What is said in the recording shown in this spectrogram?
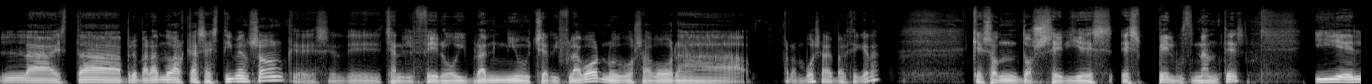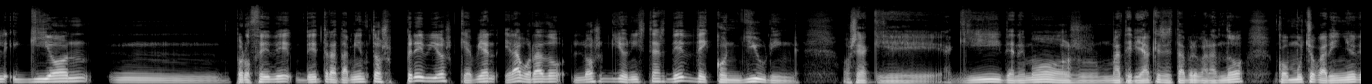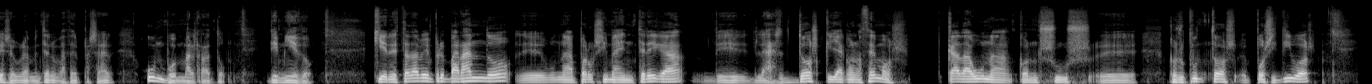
la está preparando Arcasa Stevenson, que es el de Channel Zero y Brand New Cherry Flavor, nuevo sabor a frambuesa, me parece que era, que son dos series espeluznantes. Y el guion Mm, procede de tratamientos previos que habían elaborado los guionistas de The Conjuring. O sea que aquí tenemos material que se está preparando con mucho cariño y que seguramente nos va a hacer pasar un buen mal rato de miedo. Quien está también preparando eh, una próxima entrega de las dos que ya conocemos, cada una con sus, eh, con sus puntos positivos,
